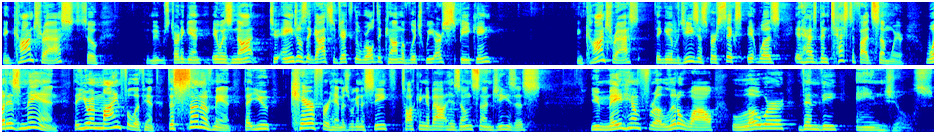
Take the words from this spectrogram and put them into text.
In contrast, so let me start again. It was not to angels that God subjected the world to come, of which we are speaking. In contrast, thinking of Jesus, verse 6, it was, it has been testified somewhere. What is man? That you are mindful of him. The Son of Man, that you care for him, as we're going to see, talking about his own son Jesus. You made him for a little while lower than the angels.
